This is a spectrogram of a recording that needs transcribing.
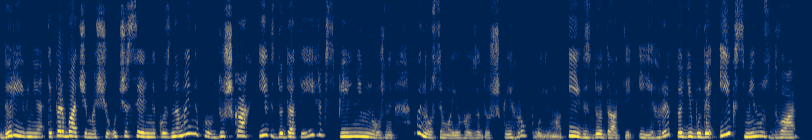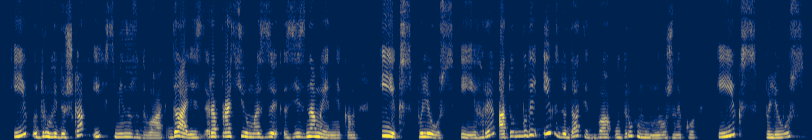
дорівнює. Тепер бачимо, що у чисельнику знаменнику в дужках х додати y спільний множник. Виносимо його за дужки, групуємо. х додати y, тоді буде х мінус 2. І в других дужках х мінус 2. Далі працюємо з, зі знаменником х плюс y, а тут буде х додати 2 у другому множнику. х плюс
